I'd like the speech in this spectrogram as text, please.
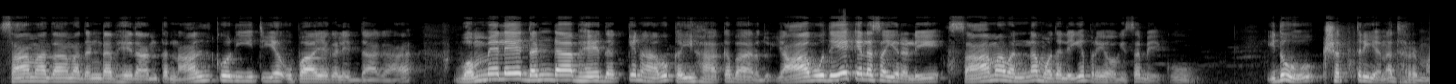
ಸಾಮದಾಮ ದಂಡ, ಭೇದ ಅಂತ ನಾಲ್ಕು ರೀತಿಯ ಉಪಾಯಗಳಿದ್ದಾಗ ಒಮ್ಮೆಲೆ ದಂಡ ಭೇದಕ್ಕೆ ನಾವು ಕೈ ಹಾಕಬಾರದು. ಯಾವುದೇ ಕೆಲಸ ಇರಲಿ, ಸಾಮವನ್ನ ಮೊದಲಿಗೆ ಪ್ರಯೋಗಿಸಬೇಕು. ಇದು ಕ್ಷತ್ರಿಯನ ಧರ್ಮ.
